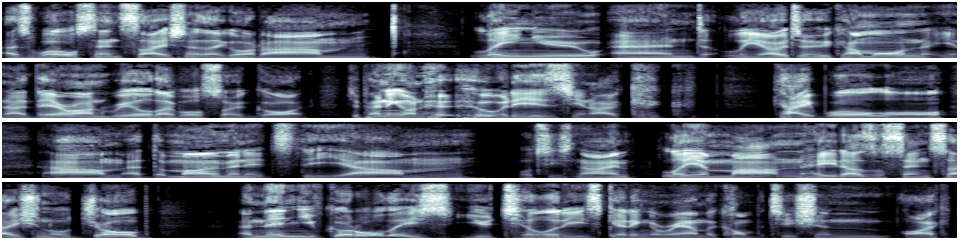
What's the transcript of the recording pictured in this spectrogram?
as well. Sensational. They got um and Leota who come on. You know, they're unreal. They've also got, depending on who, who it is, you know, Capewell or um, at the moment it's the, um, what's his name? Liam Martin. He does a sensational job. And then you've got all these utilities getting around the competition. Like,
